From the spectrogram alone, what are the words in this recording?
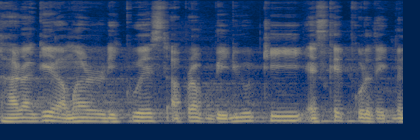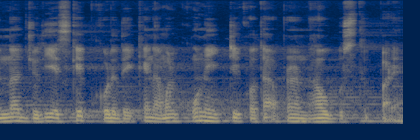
তার আগে আমার রিকোয়েস্ট আপনার ভিডিওটি এসকেপ করে দেখবেন না। যদি এসকেপ করে দেখেন, আমার কোন একটি কথা আপনারা নাও বুঝতে পারেন।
